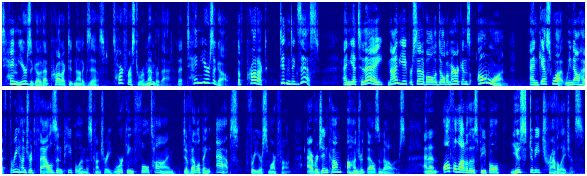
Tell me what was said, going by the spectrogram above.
10 years ago, that product did not exist. It's hard for us to remember that, that 10 years ago, the product didn't exist. And yet today, 98% of all adult Americans own one. And guess what? We now have 300,000 people in this country working full time developing apps for your smartphone. Average income, $100,000. And an awful lot of those people used to be travel agents.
